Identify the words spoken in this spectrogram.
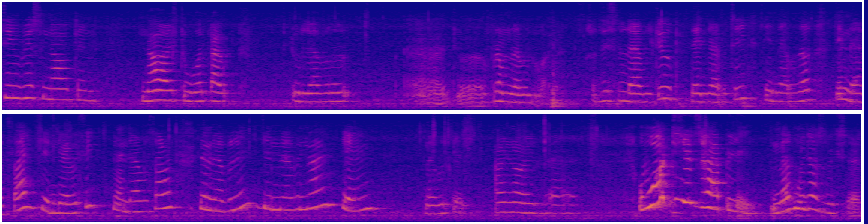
serious now? Can now I have to work out to level uh, to, uh, from level 1. So this is level 2, then level 3, then level 4, then level 5, then level 6, then level 7, then level 8, then level 9, then level 10. I know that. What is happening? Let me just reset.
